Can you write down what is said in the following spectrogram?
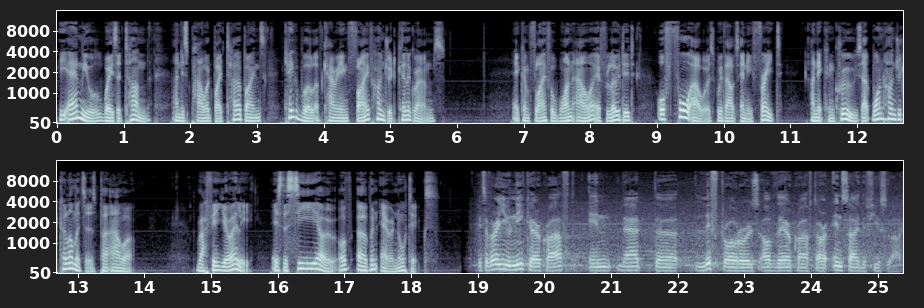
The Air Mule weighs a ton and is powered by turbines capable of carrying 500 kilograms. It can fly for one hour if loaded, or four hours without any freight, and it can cruise at 100 kilometers per hour. Rafi Yoeli is the CEO of Urban Aeronautics. It's a very unique aircraft in that the lift rotors of the aircraft are inside the fuselage,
